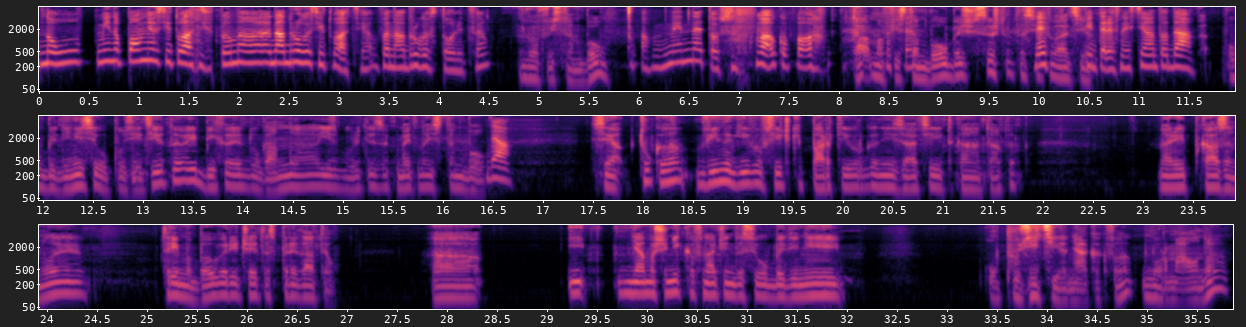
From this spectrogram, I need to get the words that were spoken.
Много ми напомня ситуацията на една друга ситуация, в една друга столица. В Истанбул? А, не, не точно. Малко по... Да, ма в Истанбул беше същата ситуация. Не, в интерес на истината, да. Обедини се опозицията и биха Едоган на изборите за кмет на Истанбул. Да. Сега, тук винаги във всички партии, организации и така нататък Нали, казано е трима българи, чета с предател. А, и нямаше никакъв начин да се обедини опозиция някаква, нормална,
